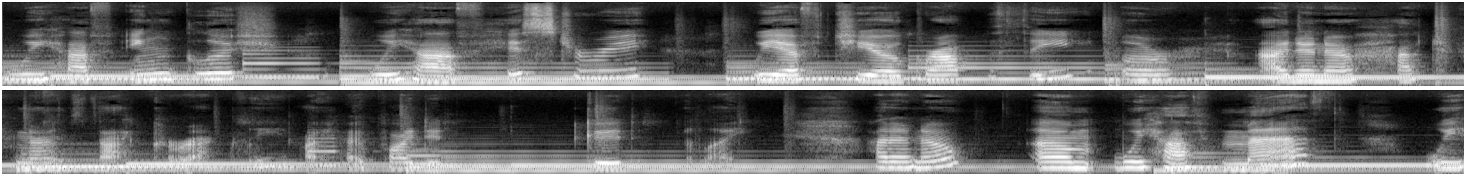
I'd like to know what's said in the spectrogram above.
we have English, we have history we have geography, or I don't know how to pronounce that correctly. I hope I did good, like, I don't know. Um, we have math. We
